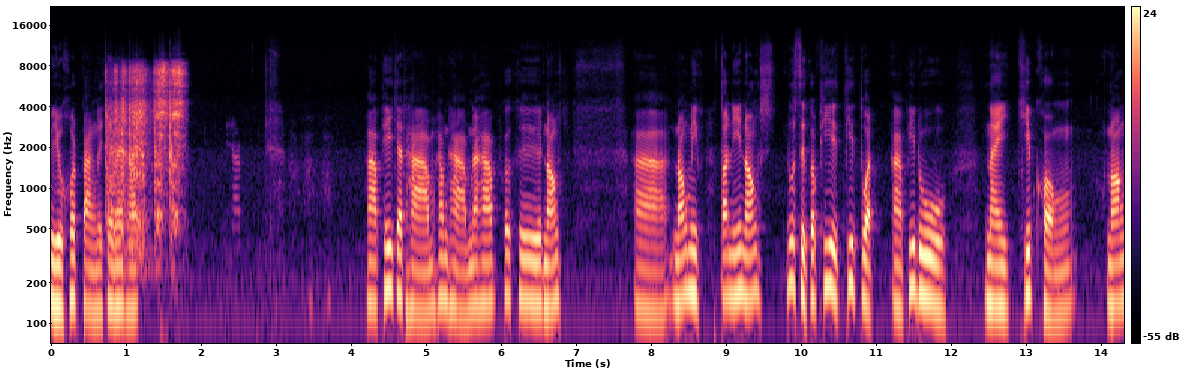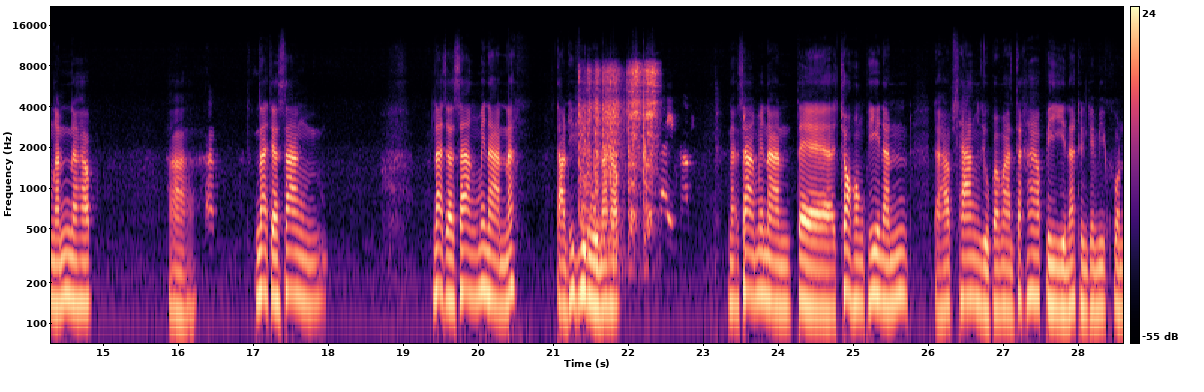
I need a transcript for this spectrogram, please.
วิวโคตรปังเลยใช่ไหมครับครับอ่า พี่จะถามคำถามนะครับ ก็คือน้องอ่าน้องมีตอนนี้น้องรู้สึกว่าพี่พี่ตรวจอ่าพี่ดูในคลิปของน้องนั้นนะครับอ่าครับน่าจะสร้าง น่าจะสร้างไม่นานนะ ตามที่พี่ดูนะครับใช่ครับนะสร้างไม่นานแต่ช่องของพี่นั้นนะครับสร้างอยู่ประมาณสักห้าปีนะ ถึงจะมีคน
